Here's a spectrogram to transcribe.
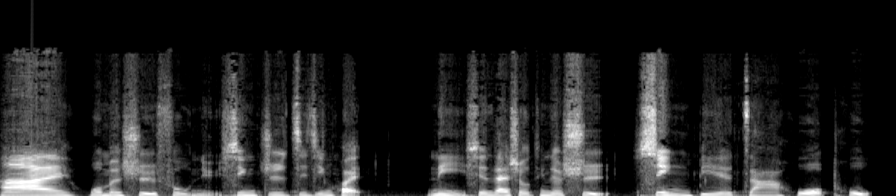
嗨，我们是妇女新知基金会。你现在收听的是性别杂货铺。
